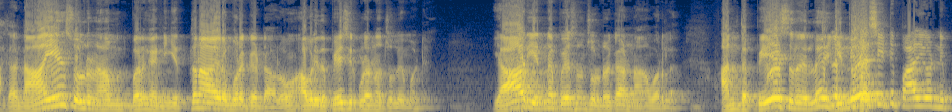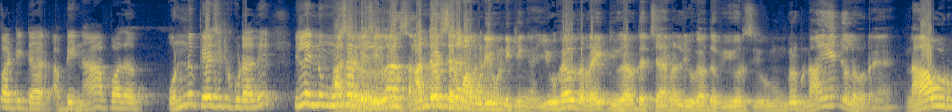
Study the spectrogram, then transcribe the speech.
அதான் நான் ஏன் சொல்றேன்? நான் வந்து பாருங்க நீங்க எத்தனை ஆயிரம் முறை கேட்டாலும் அவர் இதை பேசிருக்கூடாது நான் சொல்லவே மாட்டேன். யார் என்ன பேசணும்னு சொல்றக்கா நான் வரல. அந்த பேசுனதுல பேசிட்டு பாதியோட நிப்பாட்டிட்டார் அப்படின்னா அப்ப அத ஒண்ணு பேசிட்டு கூடாது இல்ல இன்னும் முழுசா அதெல்லாம் பேசிடலாம். சந்தோஷமா விஷயத்துல முடிவு பண்ணிக்கங்க. You have the right you have the channel you have the viewers உங்களுக்கு நான் ஏன் சொல்ல வரேன்? நான் ஒரு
